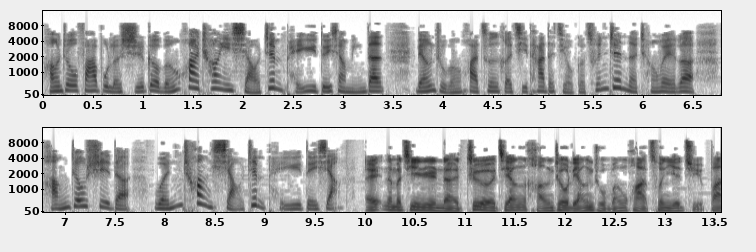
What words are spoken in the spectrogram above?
杭州发布了十个文化创意小镇培育对象名单，良渚文化村和其他的九个村镇呢，成为了杭州市的文创小镇培育对象。哎，那么近日呢，浙江杭州良渚文化村也举办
